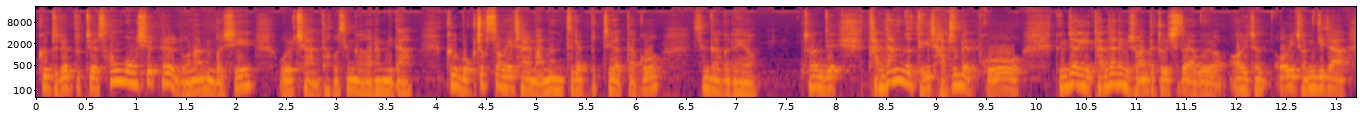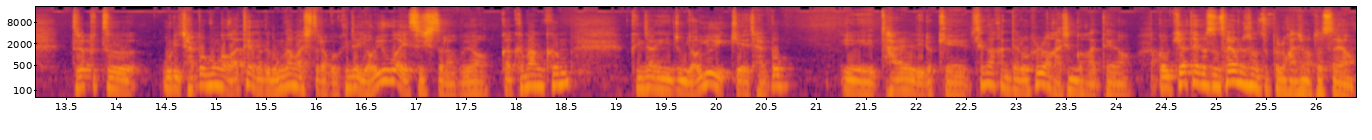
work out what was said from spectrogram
그 드래프트의 성공 실패를 논하는 것이 옳지 않다고 생각을 합니다. 그 목적성에 잘 맞는 드래프트였다고 생각을 해요. 저는 이제 단장님도 되게 자주 뵙고 굉장히 단장님이 저한테 그러시더라고요. 어이 전 어이 전 기자 드래프트 우리 잘 뽑은 것 같아요. 이렇게 농담하시더라고요. 굉장히 여유가 있으시더라고요. 그러니까 그만큼 굉장히 좀 여유 있게 잘 뽑. 이, 잘 이렇게 생각한 대로 흘러가신 것 같아요. 그 기아 타이거스는 서영준 선수 별로 관심 없었어요.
